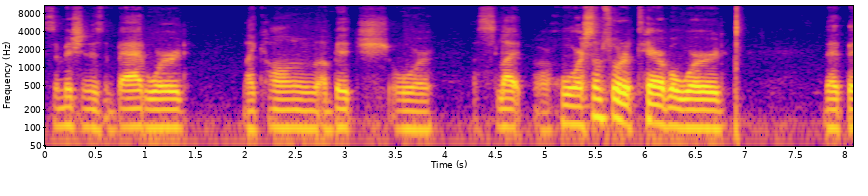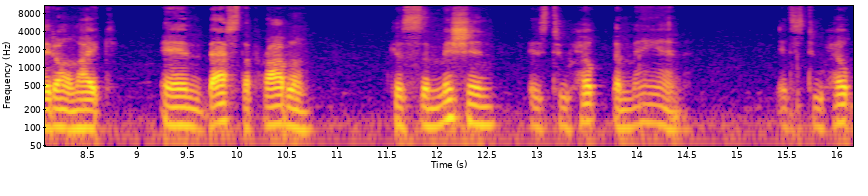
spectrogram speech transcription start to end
submission is a bad word, like calling a bitch or a slut or whore, some sort of terrible word that they don't like. And that's the problem. Because submission is to help the man. It's to help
